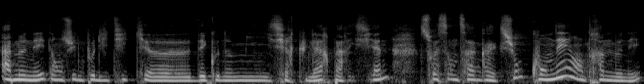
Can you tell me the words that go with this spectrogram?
à mener dans une politique euh, d'économie circulaire parisienne, 65 actions qu'on est en train de mener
